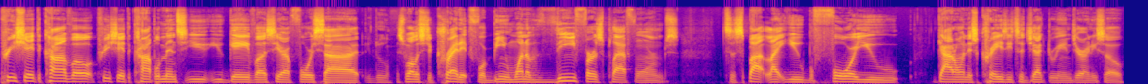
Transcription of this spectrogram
appreciate the convo, appreciate the compliments you you gave us here at Fourside. You do. As well as the credit for being one of the first platforms to spotlight you before you got on this crazy trajectory and journey. So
